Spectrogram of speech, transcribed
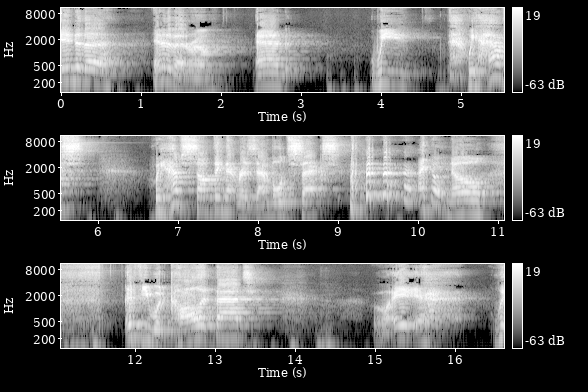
into the into the bedroom, and we we have we have something that resembled sex. I don't know if you would call it that. It, we,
